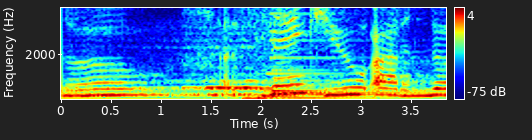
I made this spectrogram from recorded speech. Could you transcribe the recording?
know. I think you ought to know.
